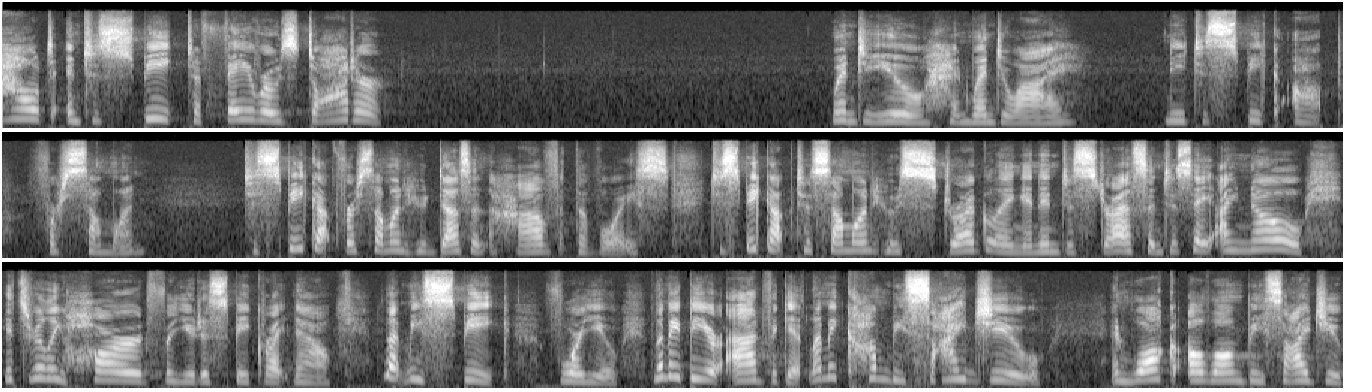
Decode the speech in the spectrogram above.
out and to speak to Pharaoh's daughter. When do you and when do I need to speak up for someone? To speak up for someone who doesn't have the voice, to speak up to someone who's struggling and in distress, and to say, I know it's really hard for you to speak right now. Let me speak for you. Let me be your advocate. Let me come beside you and walk along beside you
